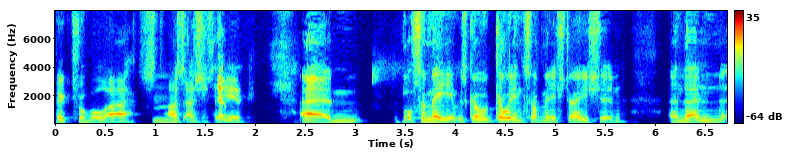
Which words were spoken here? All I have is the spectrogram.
big trouble there, Mm. as as you see. Um, but for me, it was go, going into administration, and then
